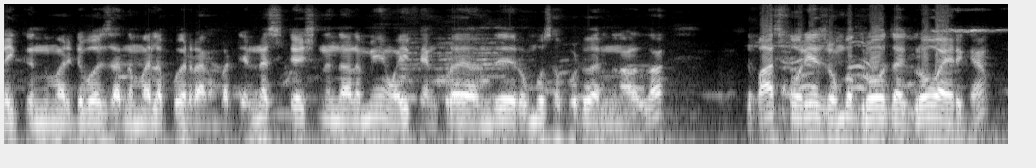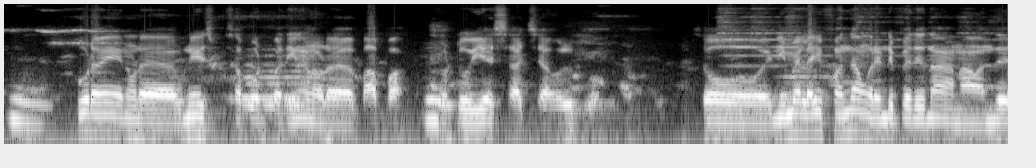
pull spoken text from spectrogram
லைக் இந்த மாதிரி டிவோர்ஸ் அந்த மாதிரிலாம் போயிடுறாங்க. பட் என்ன சுச்சுவேஷன் இருந்தாலுமே என் ஒய்ஃப் என் கூட வந்து ரொம்ப சப்போர்ட்டிவாக இருந்தனால தான் பாஸ்ட் ஃபோர் இயர்ஸ் ரொம்ப க்ரோத் க்ரோ ஆயிருக்கேன். கூடவே என்னோட உன்னியர் சப்போர்ட் பார்த்தீங்கன்னா என்னோட பாப்பா. ஒரு டூ இயர்ஸ் ஆச்சு அவளுக்கும். ஸோ இனிமேல் லைஃப் வந்து அவங்க ரெண்டு பேருக்கு தான் நான் வந்து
